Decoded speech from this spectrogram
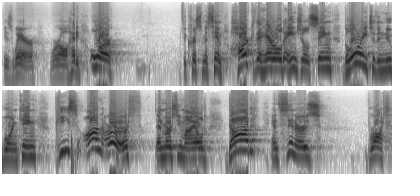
is where we're all heading. Or the Christmas hymn Hark the herald angels sing, Glory to the newborn King, peace on earth and mercy mild, God and sinners brought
